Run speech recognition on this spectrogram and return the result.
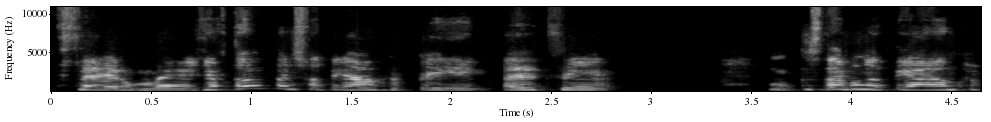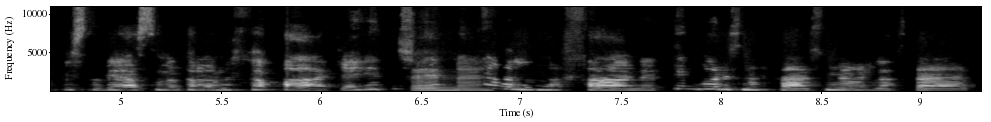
ξέρουμε. Γι' αυτό οι περισσότεροι άνθρωποι έτσι, πιστεύουν ότι οι άνθρωποι στο διάστημα τρώνε χαπάκια. Γιατί σου ε, ναι. τι άλλο να φάνε, τι μπορείς να φας με όλα αυτά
